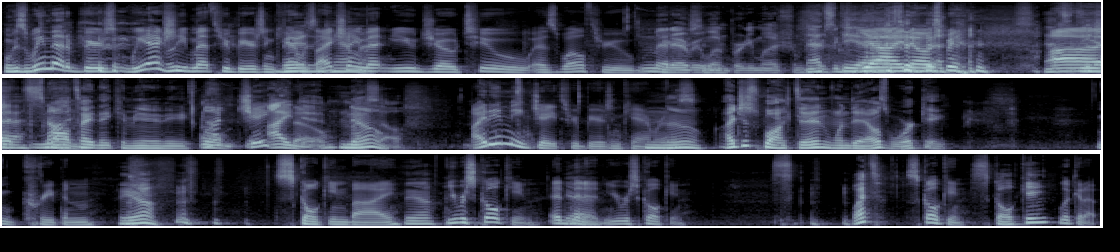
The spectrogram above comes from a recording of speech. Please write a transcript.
because we met at beers. We actually met through beers and cameras. Beers and I actually Camera. met you, Joe, too, as well through Met Beers everyone and- pretty much from That's years the, ago. Yeah, I know. It's been- That's Uh, the, uh, small, tight knit community. not Jake I though. did No. myself. I didn't meet Jake through beers and cameras. No. I just walked in one day. I was working. Creeping, Yeah. Skulking by. Yeah. You were skulking. Admit Yeah. it. You were skulking. what? Skulking. Skulking? Look it up.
